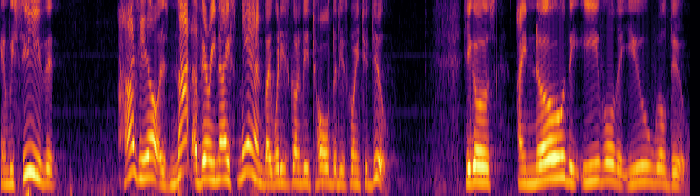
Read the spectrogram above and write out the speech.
And we see that Hazael is not a very nice man by what he's going to be told that he's going to do. He goes, I know the evil that you will do.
